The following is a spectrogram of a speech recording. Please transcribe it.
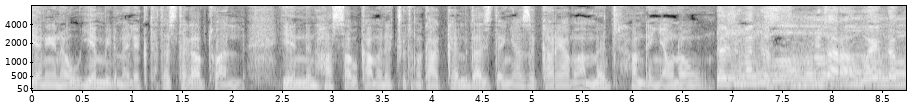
የኔ ነው የሚል መልእክት ተስተጋብቷል። ይህንን ሀሳብ ካመነጩት መካከል ጋዜጠኛ ዘካሪያ መሐመድ አንደኛው ነው። ገዢው መንግስት ቢጠራ ወይም ደግሞ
